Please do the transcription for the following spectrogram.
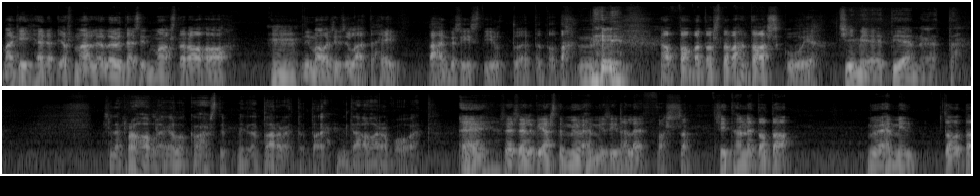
mäkin, her- jos mä löytäisin maasta rahaa, mm. niin mä olisin sillä että hei, vähänkö siisti juttu, että tota, niin. nappaanpa tosta vähän taskuun. Ja... Jimmy ei tiennyt, että sille rahalle ei ollut kauheasti mitään tarvetta tai mitään arvoa. Että... Ei, se selviää sitten myöhemmin siinä leffassa. Sittenhän ne tota, myöhemmin tota,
